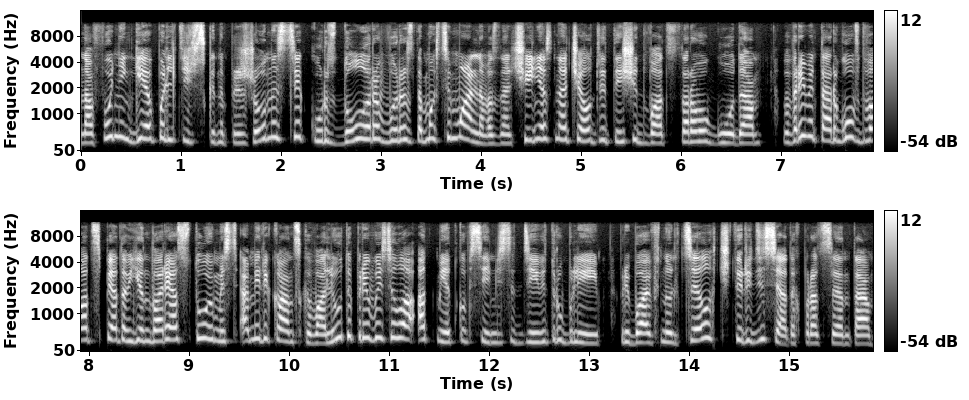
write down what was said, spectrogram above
На фоне геополитической напряженности курс доллара вырос до максимального значения с начала 2022 года. Во время торгов 25 января стоимость американской валюты превысила отметку в 79 рублей, прибавив 0,4%.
